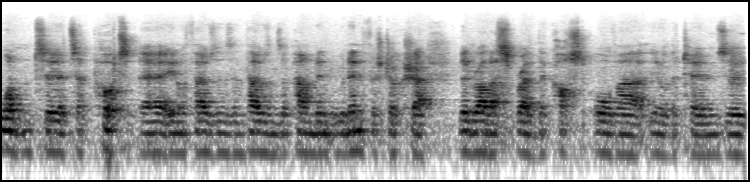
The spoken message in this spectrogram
wanting to, to put uh, you know thousands and thousands of pound into an infrastructure, they'd rather spread the cost over you know the terms of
